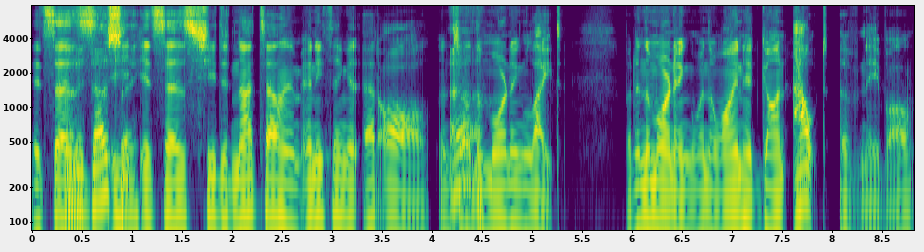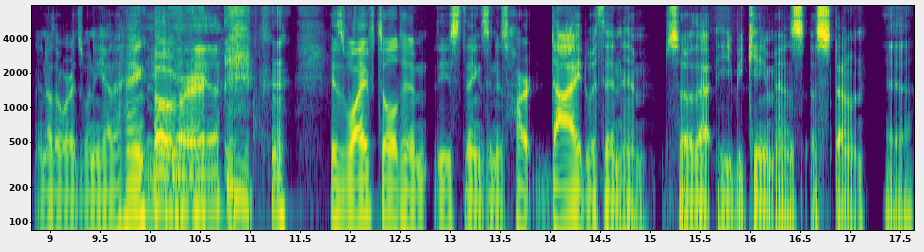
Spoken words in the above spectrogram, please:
it says But it does say- it says she did not tell him anything at all until Oh. the morning light. But in the morning, when the wine had gone out of Nabal, in other words, when he had a hangover, his wife told him these things, and his heart died within him, so that he became as a stone. yeah.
